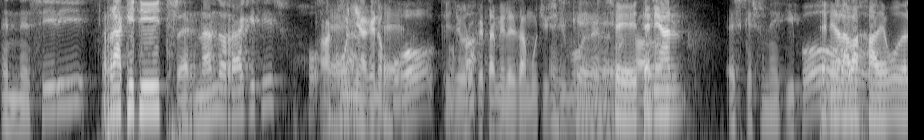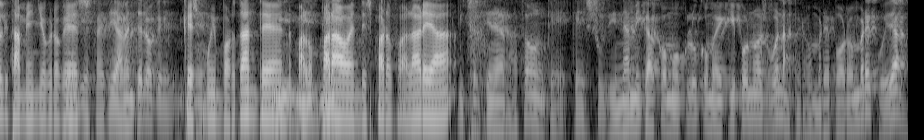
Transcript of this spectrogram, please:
Enesiri, Rakitic. Fernando Rakitic. jo, Acuña que no Sí. jugó, que yo creo que también les da muchísimo. que- en el Sí, tenían Es que es un equipo. Tenía la baja de Woodle y también yo creo que es, efectivamente lo que. que es muy importante en balón parado, en disparo al área. Michel tiene razón, que, que su dinámica como club, como equipo no es buena, pero hombre por hombre, cuidado.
